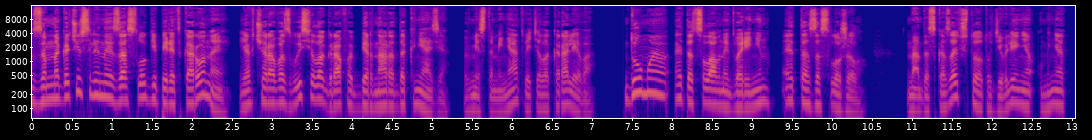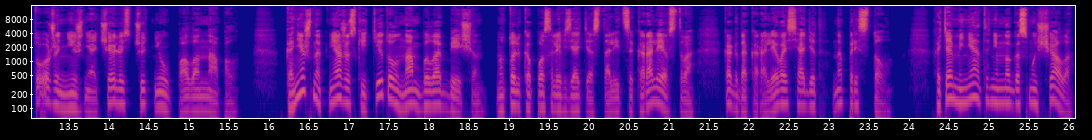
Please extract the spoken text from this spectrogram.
«За многочисленные заслуги перед короной я вчера возвысила графа Бернара до князя», вместо меня ответила королева. Думаю, этот славный дворянин это заслужил. Надо сказать, что от удивления у меня тоже нижняя челюсть чуть не упала на пол. Конечно, княжеский титул нам был обещан, но только после взятия столицы королевства, когда королева сядет на престол. Хотя меня это немного смущало,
